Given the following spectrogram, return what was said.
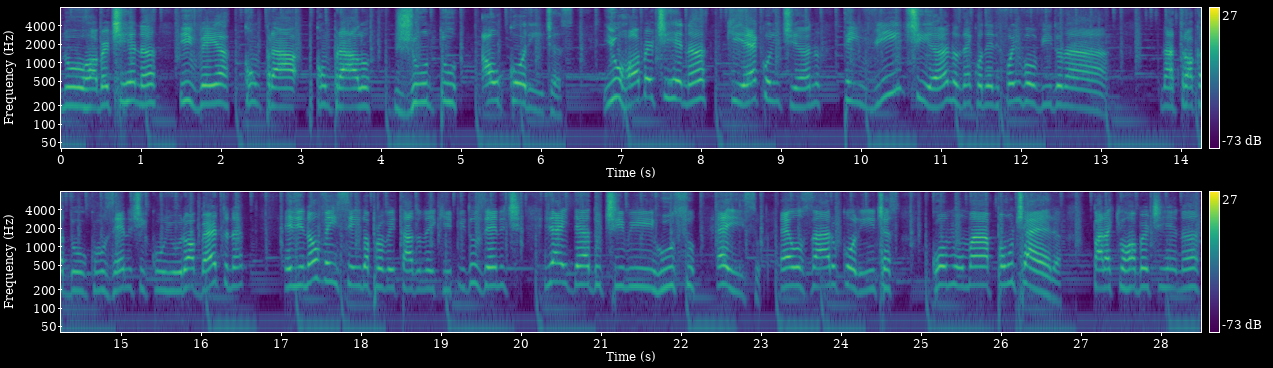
no Robert Renan e venha comprar comprá-lo junto ao Corinthians. E o Robert Renan, que é corintiano, tem 20 anos, né? Quando ele foi envolvido na, na troca do, com o Zenit com o Yuri Alberto, né? Ele não vem sendo aproveitado na equipe do Zenit. E a ideia do time russo é isso: é usar o Corinthians como uma ponte aérea para que o Robert Renan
